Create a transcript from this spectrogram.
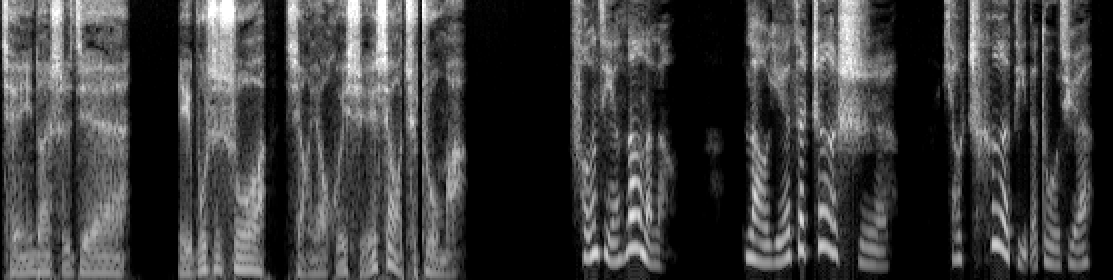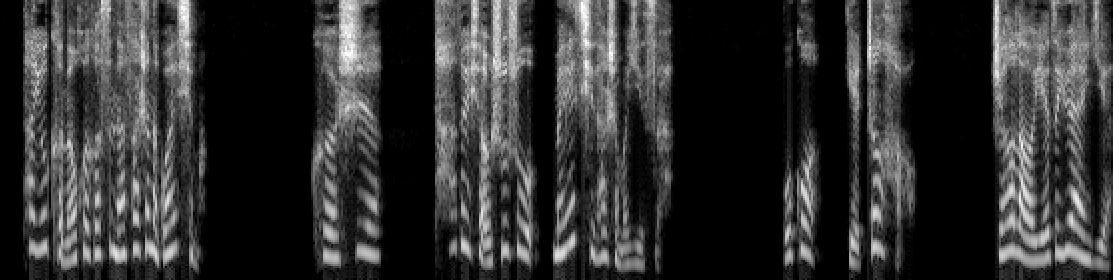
前一段时间，你不是说想要回学校去住吗？”冯景愣了愣，老爷子这是？要彻底的杜绝他有可能会和思南发生的关系吗？可是他对小叔叔没其他什么意思啊。不过也正好，只要老爷子愿意，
